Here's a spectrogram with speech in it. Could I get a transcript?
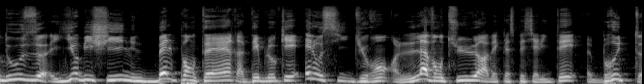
12, Yobishin, une belle panthère, débloquée elle aussi durant l'aventure avec la spécialité brute.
